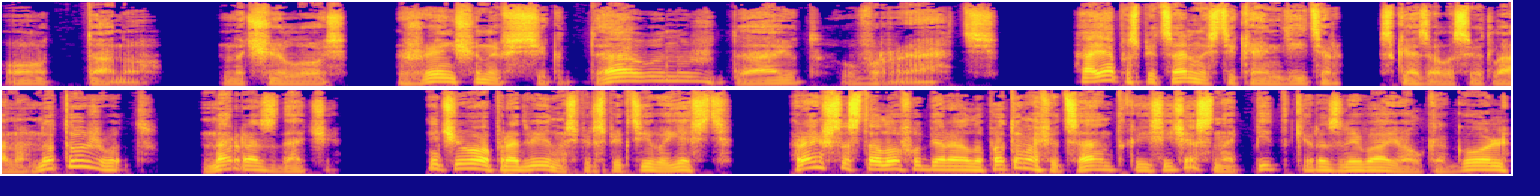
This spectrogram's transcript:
Вот оно. Началось. Женщины всегда вынуждают врать. — А я по специальности кондитер, — сказала Светлана. — Но тоже вот на раздаче. Ничего, продвинусь, перспектива есть. Раньше со столов убирала, потом официантка, и сейчас напитки разливаю, алкоголь.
